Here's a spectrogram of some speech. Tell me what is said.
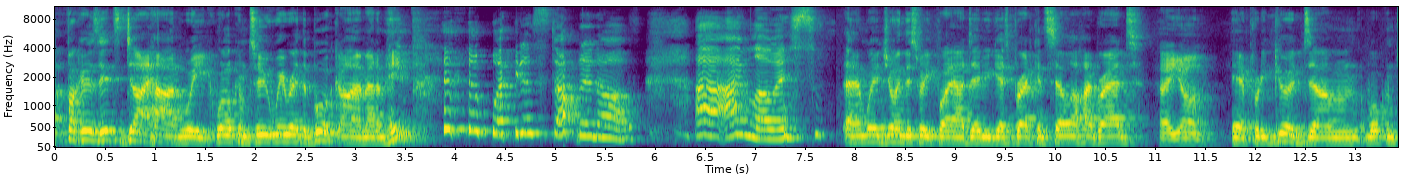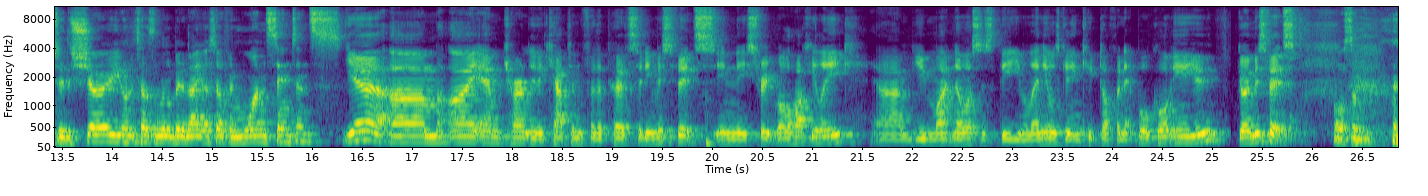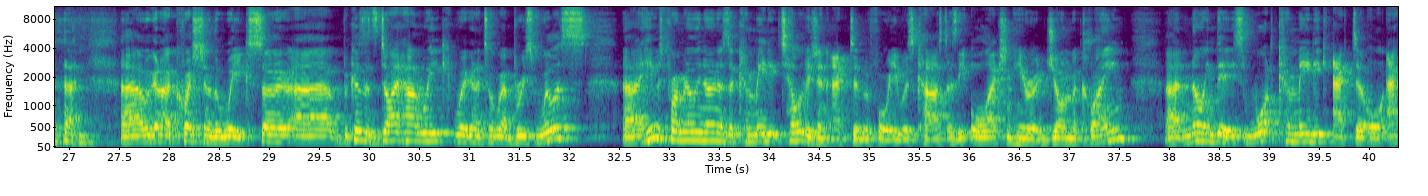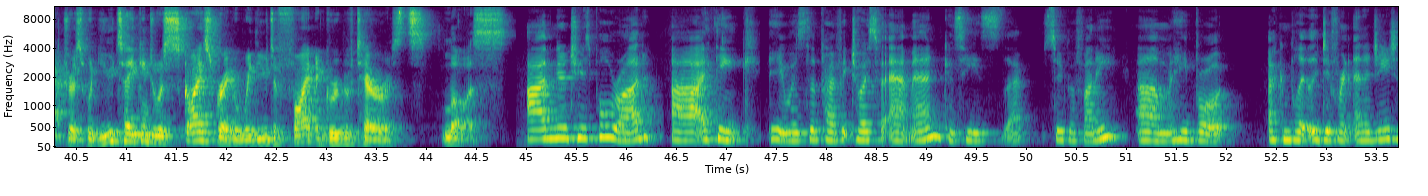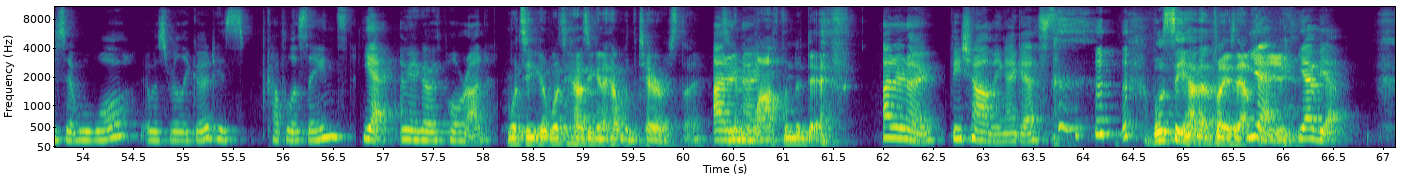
Yippee-ki-yay, motherfuckers, it's Die Hard Week. Welcome to We Read the Book. I'm Adam Heap, Way to start it off. Uh, I'm Lois. and we're joined this week by our debut guest, Brad Kinsella. Hi, Brad. Hey, Yon. Yeah, pretty good. Um, welcome to the show. You want to tell us a little bit about yourself in one sentence? Yeah, um, I am currently the captain for the Perth City Misfits in the Street Roller Hockey League. Um, you might know us as the Millennials getting kicked off a netball court near you. Go Misfits! Awesome. uh, we've got our question of the week. So, uh, because it's Die Hard Week, we're going to talk about Bruce Willis. Uh, he was primarily known as a comedic television actor before he was cast as the all action hero John McClane. Uh, knowing this, what comedic actor or actress would you take into a skyscraper with you to fight a group of terrorists? Lois. I'm going to choose Paul Rudd. Uh, I think he was the perfect choice for Ant Man because he's like, super funny. Um, he brought a completely different energy to Civil War. It was really good. His couple of scenes. Yeah, I'm going to go with Paul Rudd. What's he? What's how's he going to help with the terrorists though? I Is he don't gonna know. laugh them to death? I don't know. Be charming, I guess. We'll see how that plays out yeah, for you. yeah, yeah.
